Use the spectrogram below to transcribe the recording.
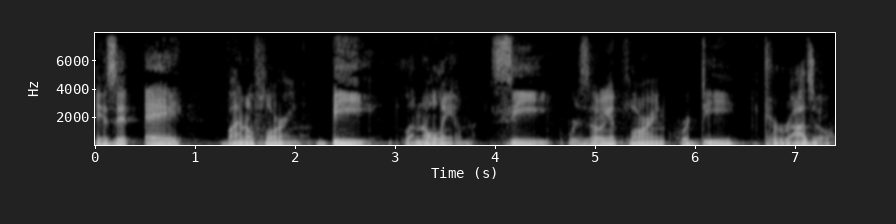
Is it A. Vinyl flooring, B. Linoleum, C. Resilient flooring, or D. Terrazzo?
